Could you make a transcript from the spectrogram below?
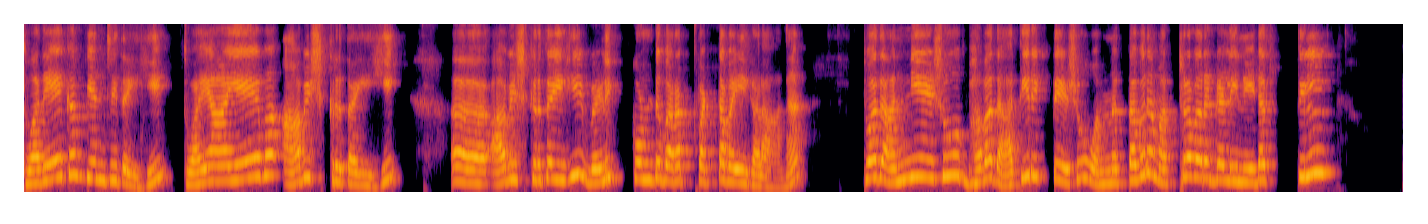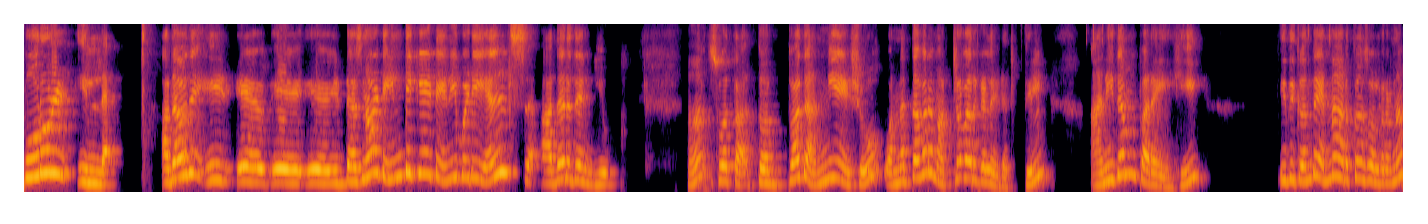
துவதேக வியஞ்சிதைகி துவயாயேவ ஏவ ஆவிஷ்கிருதைகி ஆவிஷ்கிருதைகி வெளிக்கொண்டு வரப்பட்டவைகளான துவத் அந்நேஷு பவத் அதிரிக்தேஷு ஒன்ன தவிர மற்றவர்களினிடத்தில் பொருள் இல்லை. அதாவது it does not indicate anybody else other than you அந்நேஷு ஒன்ன தவிர மற்றவர்களிடத்தில் அனிதம் பரைகி இதுக்கு வந்து என்ன அர்த்தம் சொல்றேன்னா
